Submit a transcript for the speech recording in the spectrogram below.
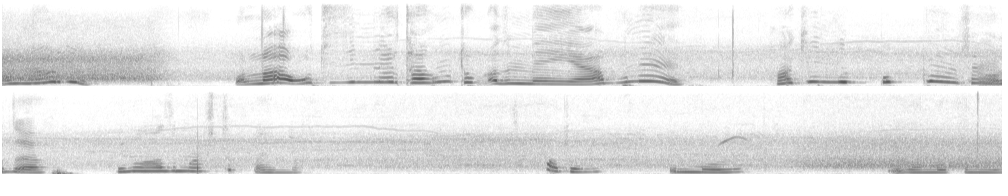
Lan ne oldu? Vallahi otizmler takımı topladım ben ya. Bu ne? Hakim ne bok görüyorsun sen orada? Benim ağzımı açtırmayın bak. At onu. Benim oğlu. Neden dokunuyor?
